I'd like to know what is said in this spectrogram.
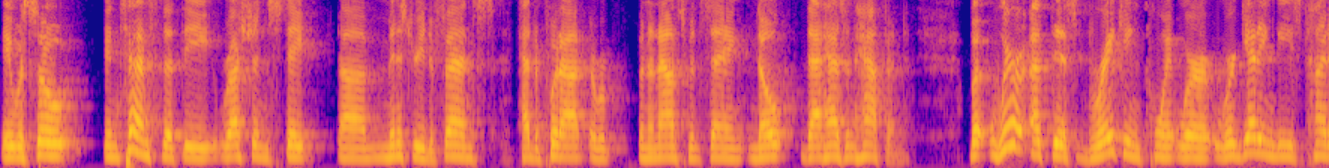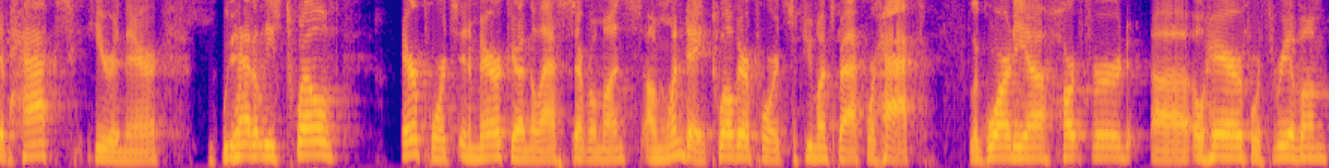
It was so intense that the Russian state uh, Ministry of Defense had to put out a, an announcement saying, no, that hasn't happened. But we're at this breaking point where we're getting these kind of hacks here and there. We've had at least 12 airports in America in the last several months. On one day, 12 airports a few months back were hacked. LaGuardia, Hartford, uh, O'Hare for three of them.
